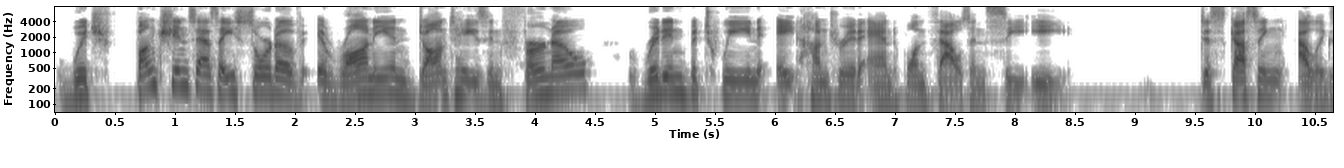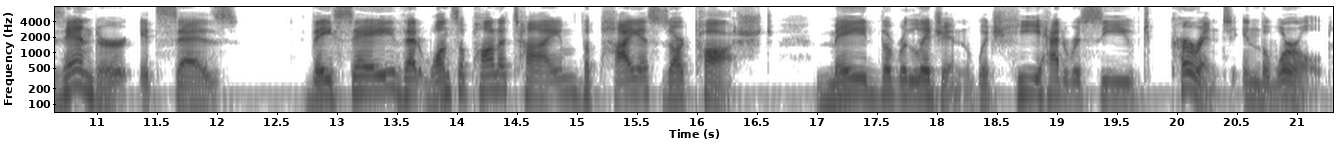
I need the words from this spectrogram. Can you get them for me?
which functions as a sort of Iranian Dante's Inferno written between 800 and 1000 CE. Discussing Alexander, it says, They say that once upon a time the pious Zartasht made the religion which he had received current in the world.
